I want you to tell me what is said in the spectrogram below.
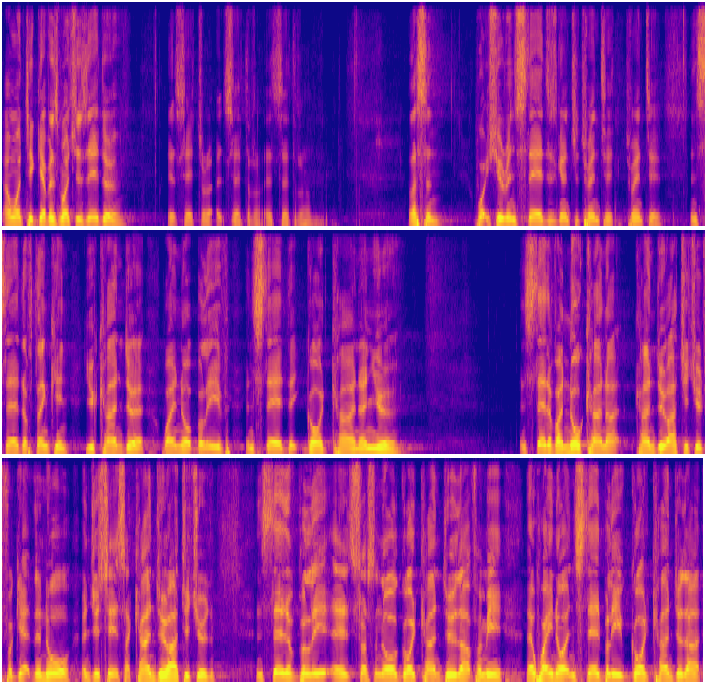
I want to give as much as they do, etc., etc., etc. Listen, What's your instead is going to 2020? Instead of thinking you can't do it, why not believe instead that God can and you? Instead of a no can, can do attitude, forget the no and just say it's a can do attitude. Instead of believe, uh, trusting, oh, God can't do that for me, then why not instead believe God can do that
